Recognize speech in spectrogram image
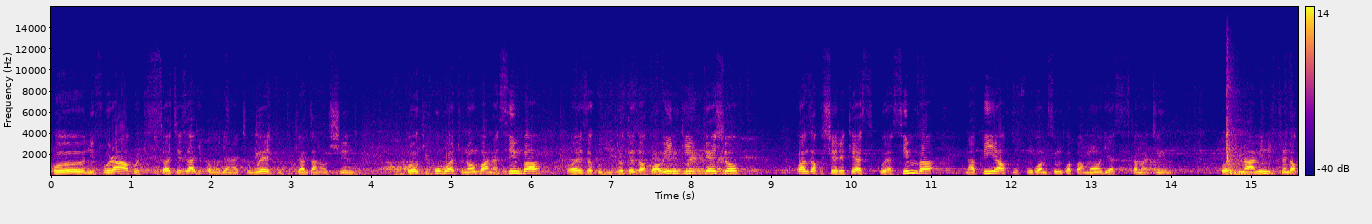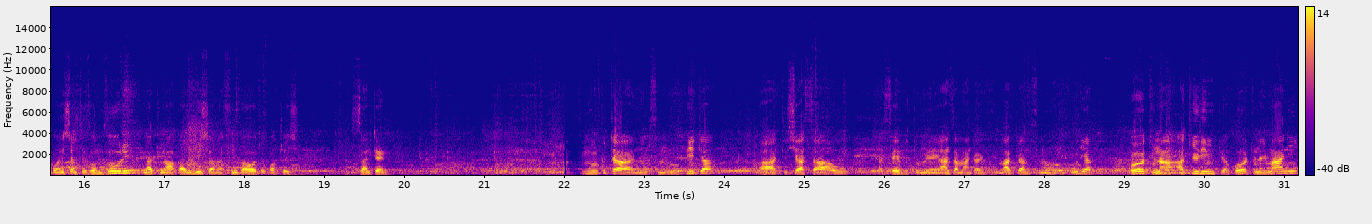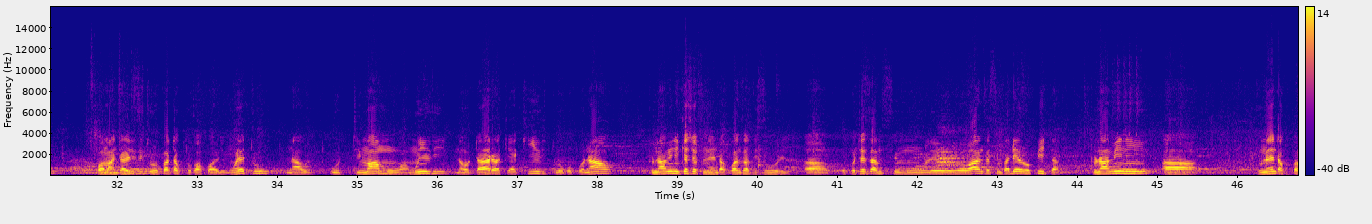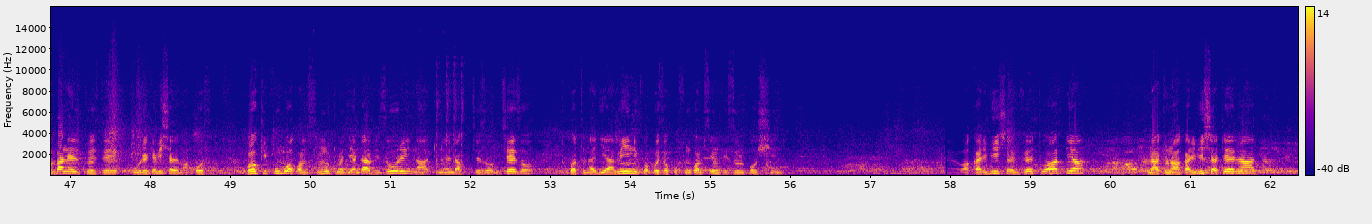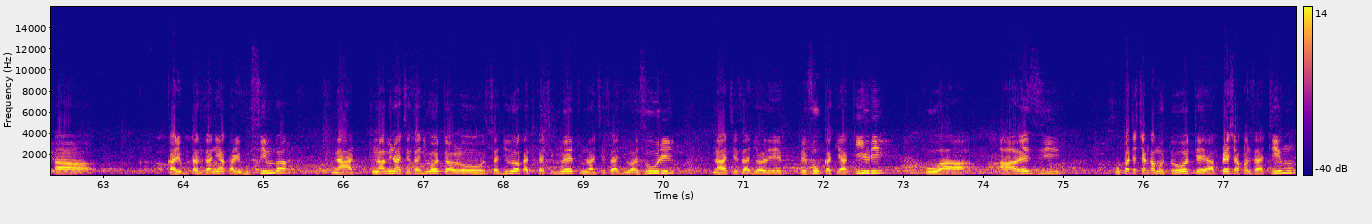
Kwa hiyo ni furaha kwetu sisi wachezaji pamoja na timu yetu tukianza na ushindi. Kwa hiyo kikubwa tunaomba na Simba waweze kujitokeza kwa wingi kesho, kwanza kusherekea siku ya Simba na pia kufungua msimu kwa pamoja sisi kama timu. Kwa hiyo tunaamini tutaenda kuonyesha mchezo mzuri na tunawakaribisha na Simba wote kwa kesho. Asanteni. Msimu uliopita ni msimu uliopita, uh, tushasahau. Sasa hivi tumeanza maandalizi mapya msimu uliokuja, kwa hiyo tuna akili mpya. Kwa hiyo tuna imani kwa maandalizi tuliopata kutoka kwa walimu wetu na utimamu wa mwili na utayari wa kiakili tuliokuwa nao, tunaamini kesho tunaenda kuanza vizuri. Uh, kupoteza msimu ule ulioanza Simba Day uliopita, tunaamini uh, tunaenda kupambana ili tuweze kurekebisha ile makosa. Kwa hiyo kikubwa kwa msimu tumejiandaa vizuri na tunaenda kucheza mchezo kwa tunajiamini kwa kuweza kufungua msimu vizuri kwa ushindi. Wakaribisha wenzetu wapya na tunawakaribisha tena uh, karibu Tanzania, karibu Simba, na tunaamini wachezaji wote waliosajiliwa katika timu yetu ni wachezaji wazuri na wachezaji waliopevuka kiakili, kuwa hawezi kupata changamoto yote ya presha kwanza ya timu,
